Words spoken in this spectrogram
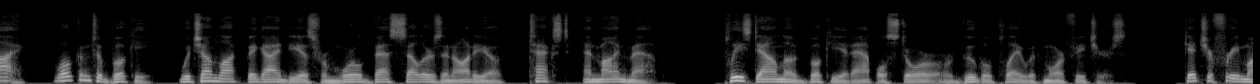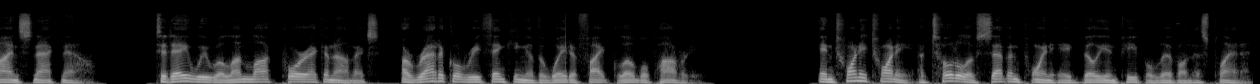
Hi, welcome to Bookey, which unlock big ideas from world bestsellers in audio, text, and mind map. Please download Bookey at Apple Store or Google Play with more features. Get your free mind snack now. Today we will unlock poor economics, a radical rethinking of the way to fight global poverty. In 2020, a total of 7.8 billion people live on this planet.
